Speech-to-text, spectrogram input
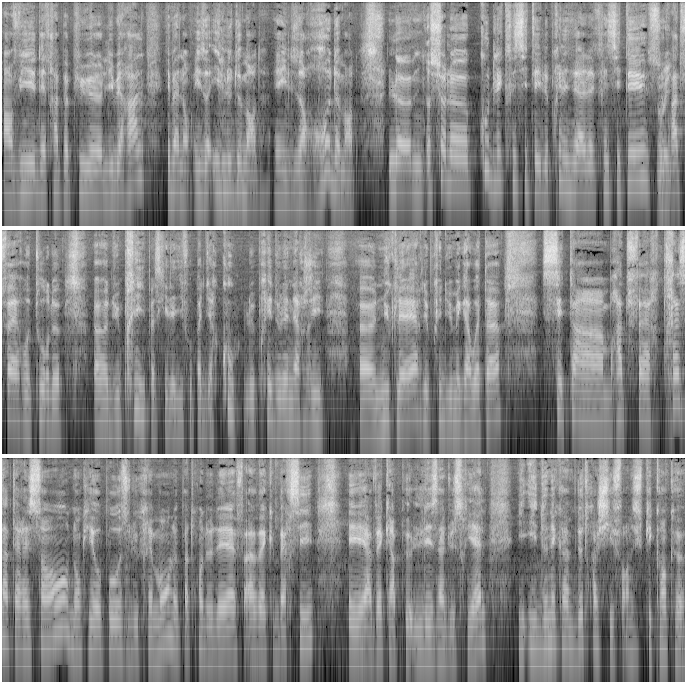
envie d'être un peu plus euh, libéral. Eh ben non, ils, le demandent et ils en redemandent. Le, sur le coût de l'électricité, le prix de l'électricité, ce bras de fer autour de, euh, du prix, parce qu'il a dit, il ne faut pas dire coût, le prix de l'énergie nucléaire, du prix du mégawattheure, c'est un bras de fer très intéressant. Donc il oppose Luc Raymond, le patron d'EDF, avec Bercy et avec un peu les industriels. Il, il donnait quand même deux trois chiffres en expliquant expliquant que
